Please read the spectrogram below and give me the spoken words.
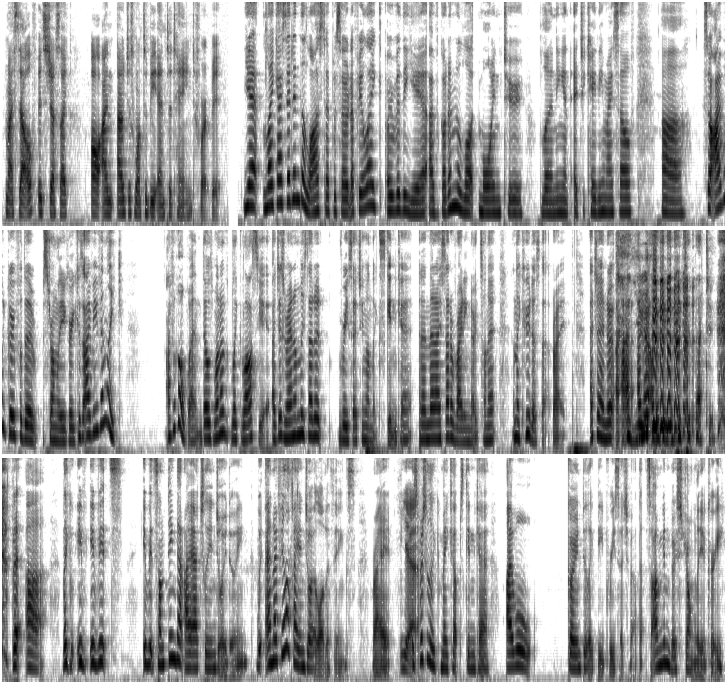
myself. It's just like, oh, I I just want to be entertained for a bit. Yeah, like I said in the last episode, I feel like over the year I've gotten a lot more into learning and educating myself. Uh, so I would go for the strongly agree because I've even like, I forgot when there was one of like last year. I just randomly started researching on like skincare, and then I started writing notes on it. And like, who does that, right? Actually, I know I, I, I know other people who did that too. But uh, like if if it's if it's something that I actually enjoy doing, and I feel like I enjoy a lot of things, right? Yeah. Especially like makeup, skincare. I will go into like deep research about that. So I'm gonna go strongly agree.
